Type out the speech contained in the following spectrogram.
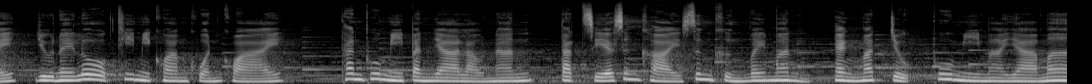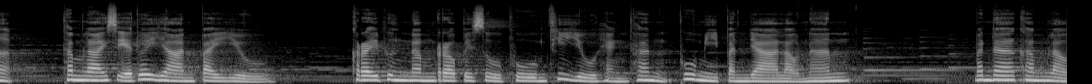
ย อยู่ในโลกที่มีความขวนขวาย ท่านผู้มีปัญญาเหล่านั้น ตัดเสียซึ่งข่ายซึ่งขึงไว้มั่น แห่งมัจจุผู้มีมายามากทำลายเสียด้วยยานไปอยู่ ใครพึงนำเราไปสู่ภูมิที่อยู่แห่งท่านผู้มีปัญญาเหล่านั้น บรรดาคำเหล่า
